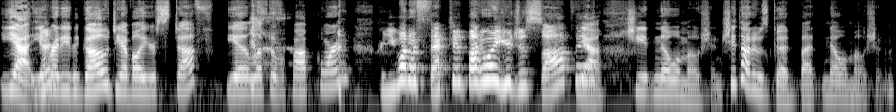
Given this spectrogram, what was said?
Yeah, you Good? ready to go? Do you have all your stuff? You leftover popcorn? Are you unaffected by what you just saw? there? yeah. She had no emotion. She thought it was good, but no emotion.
